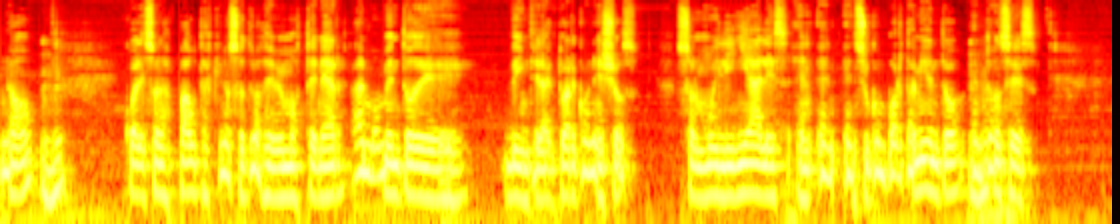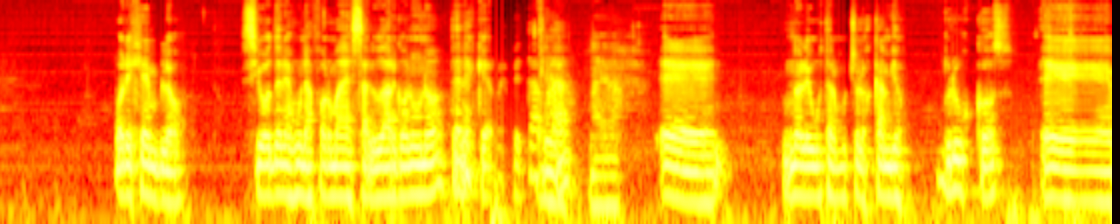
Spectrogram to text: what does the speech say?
¿no? Cuáles son las pautas que nosotros debemos tener al momento de, de interactuar con ellos. Son muy lineales en, en- en su comportamiento. Entonces, por ejemplo, si vos tenés una forma de saludar con uno, tenés que respetarla. Ahí va. Eh, no le gustan mucho los cambios bruscos. Eh,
